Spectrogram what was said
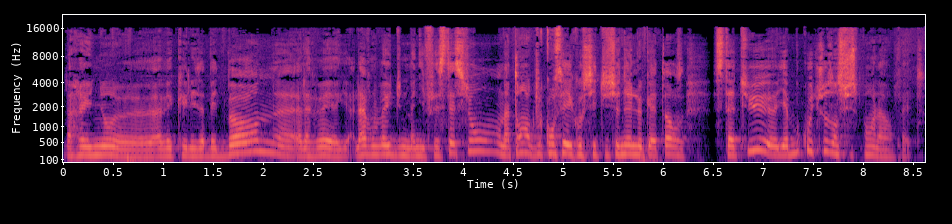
la réunion euh, avec Elisabeth Borne, à la veille, l'avant-veille d'une manifestation? On attend que le Conseil constitutionnel, le 14, statue. Il y a beaucoup de choses en suspens là, en fait.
